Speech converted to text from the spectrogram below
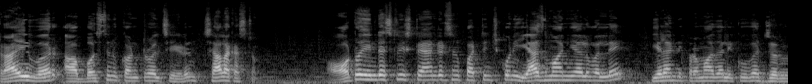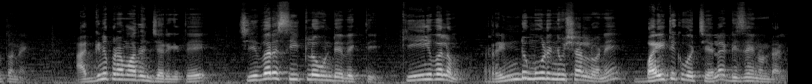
డ్రైవర్ ఆ బస్సును కంట్రోల్ చేయడం చాలా కష్టం. ఆటో ఇండస్ట్రీ స్టాండర్డ్స్ను పట్టించుకొని యాజమాన్యాల వల్లే ఇలాంటి ప్రమాదాలు ఎక్కువగా జరుగుతున్నాయి. అగ్ని ప్రమాదం జరిగితే చివరి సీట్లో ఉండే వ్యక్తి కేవలం రెండు మూడు నిమిషాల్లోనే బయటకు వచ్చేలా డిజైన్ ఉండాలి.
